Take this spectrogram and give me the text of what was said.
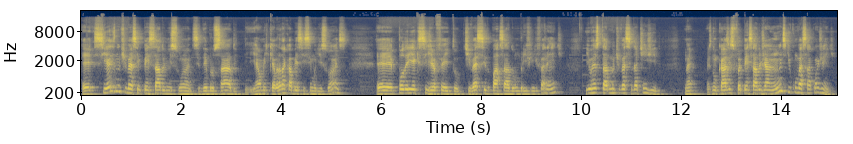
É, se eles não tivessem pensado nisso antes, se debruçado e, realmente quebrado a cabeça em cima disso antes, é, poderia que seja feito, tivesse sido passado um briefing diferente e o resultado não tivesse sido atingido. Né? Mas no caso isso foi pensado já antes de conversar com a gente.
